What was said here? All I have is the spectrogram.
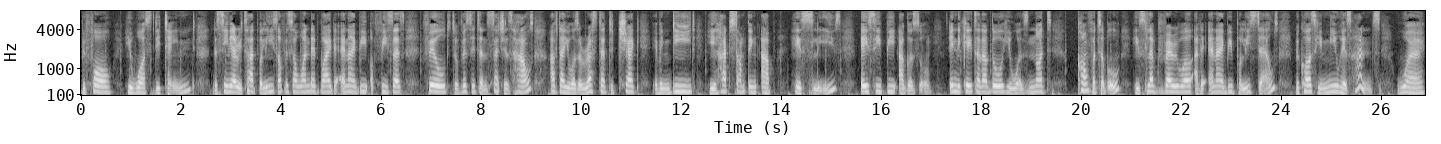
before he was detained. The senior retired police officer wondered why the NIB officers failed to visit and search his house after he was arrested to check if indeed he had something up his sleeves. ACP Agordzo indicated that though he was not comfortable, he slept very well at the NIB police cells because he knew his hands were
